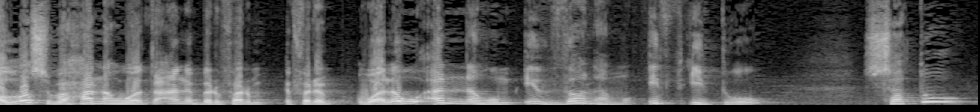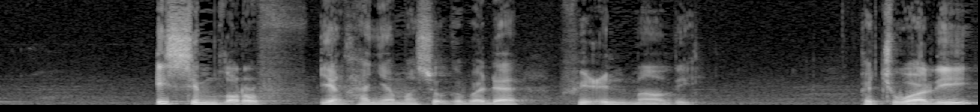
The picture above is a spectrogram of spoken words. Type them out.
Allah Subhanahu wa taala berfirman, "Walau annahum idzalamu." Id itu satu isim dzarf yang hanya masuk kepada fi'il madhi. Kecuali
